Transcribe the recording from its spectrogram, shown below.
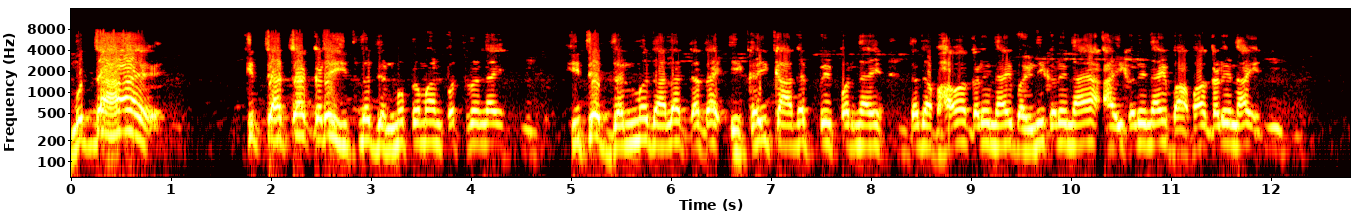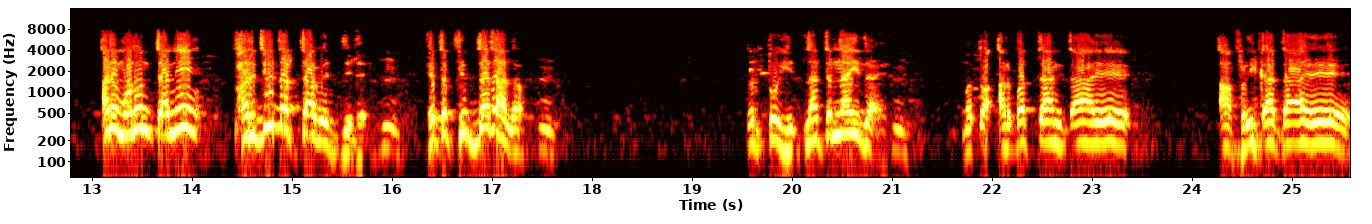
मुद्दा हा आहे की त्याच्याकडे इथलं जन्म प्रमाणपत्र नाही. इथे जन्म झाला त्याचा एकही कागद पेपर नाही त्याच्या भावाकडे नाही बहिणीकडे नाही आईकडे नाही बाबाकडे नाही. आणि म्हणून त्यांनी फर्जी दस्तावेज दिले. हे तर सिद्ध झालं. तर तो इथला तर नाहीच आहे. मग तो अरबस्तानचा आहे आफ्रिकाचा आहे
